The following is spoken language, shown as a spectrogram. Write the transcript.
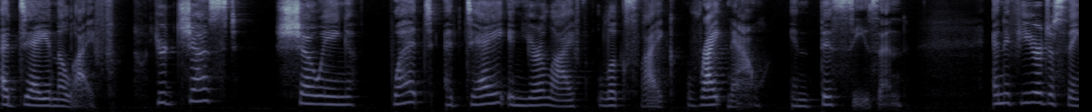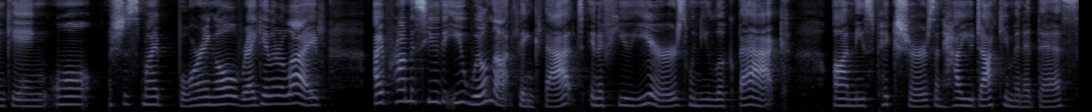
a day in the life. You're just showing what a day in your life looks like right now in this season. And if you're just thinking, well, it's just my boring old regular life, I promise you that you will not think that in a few years when you look back on these pictures and how you documented this.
